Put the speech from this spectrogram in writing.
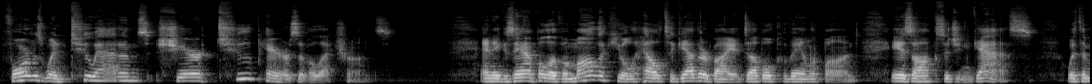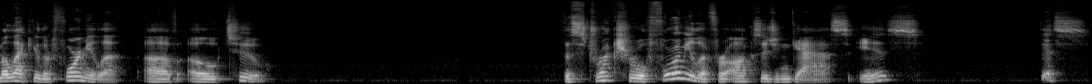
forms when two atoms share two pairs of electrons. An example of a molecule held together by a double covalent bond is oxygen gas, with a molecular formula of O2. The structural formula for oxygen gas is this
